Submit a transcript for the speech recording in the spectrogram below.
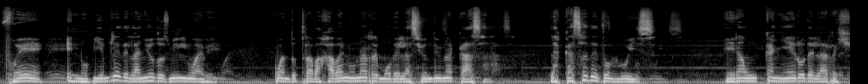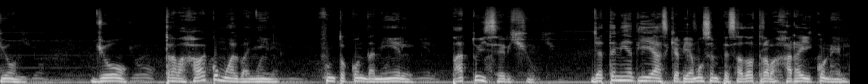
Fue en noviembre del año 2009, cuando trabajaba en una remodelación de una casa, la casa de don Luis. Era un cañero de la región. Yo trabajaba como albañil, junto con Daniel, Pato y Sergio. Ya tenía días que habíamos empezado a trabajar ahí con él.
